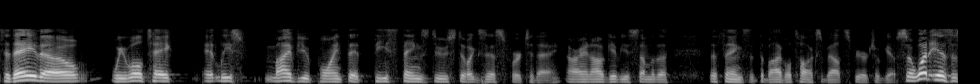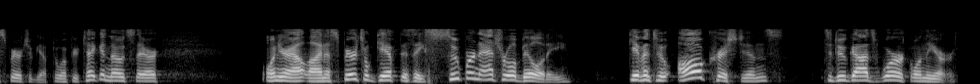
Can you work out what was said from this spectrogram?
Today, though, we will take at least my viewpoint that these things do still exist for today. All right, I'll give you some of the, the things that the Bible talks about spiritual gifts. So, what is a spiritual gift? Well, if you're taking notes there on your outline, a spiritual gift is a supernatural ability given to all Christians to do God's work on the earth.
